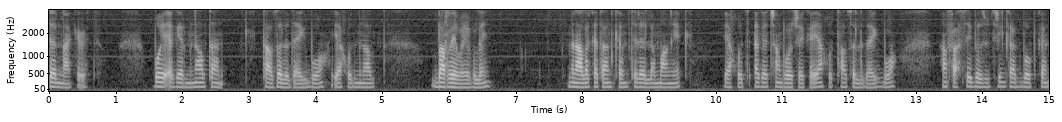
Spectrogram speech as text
دەرناکەوێت بۆی ئەگەر مناڵتان تازە لەدایک بووە یاخود مناڵ بەڕێوەیە بڵین مناڵەکەتان کەمترە لە مانگێک یاخود ئەگە چەند ڕۆژێکە یاخود تازە لەدایک بووە ئەم فەحسەی بە زووترین کات بۆ بکەن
